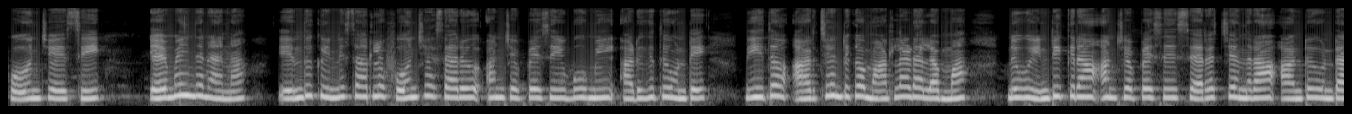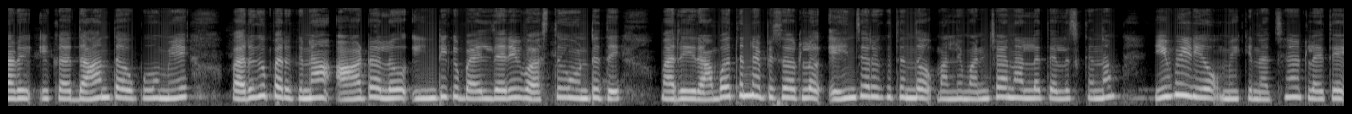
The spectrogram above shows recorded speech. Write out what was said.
ఫోన్ చేసి ఏమైంది నాన్న? ఎందుకు ఇన్నిసార్లు ఫోన్ చేశారు అని చెప్పేసి భూమి అడుగుతూ ఉంటే నీతో అర్జెంటుగా మాట్లాడాలమ్మా నువ్వు ఇంటికి రా అని చెప్పేసి శరత్చంద్ర అంటూ ఉంటాడు. ఇక దాంతో భూమి పరుగు పరుగున ఆటోలో ఇంటికి బయలుదేరి వస్తూ ఉంటుంది. మరి రాబోతున్న ఎపిసోడ్లో ఏం జరుగుతుందో మళ్ళీ మన ఛానల్లో తెలుసుకుందాం. ఈ వీడియో మీకు నచ్చినట్లయితే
